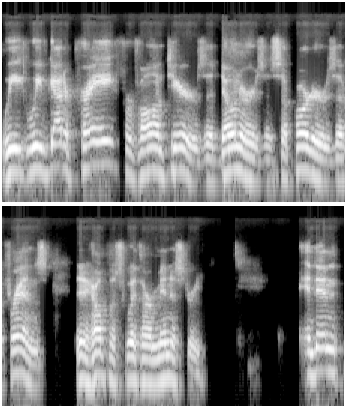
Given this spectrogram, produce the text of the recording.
we we've got to pray for volunteers, the donors, the supporters, the friends that help us with our ministry. And then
